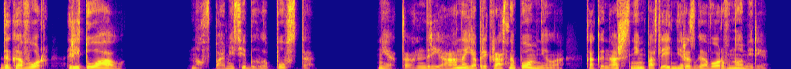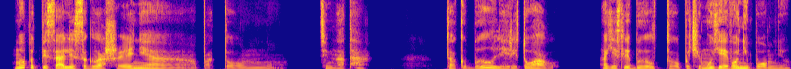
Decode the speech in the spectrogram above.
договор, ритуал. Но в памяти было пусто. Нет, Андриана я прекрасно помнила, как и наш с ним последний разговор в номере. Мы подписали соглашение, а потом... темнота. Так был ли ритуал? А если был, то почему я его не помню?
